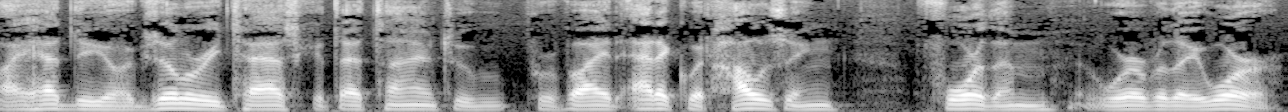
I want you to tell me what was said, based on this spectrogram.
I had the auxiliary task at that time to provide adequate housing for them wherever they were.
